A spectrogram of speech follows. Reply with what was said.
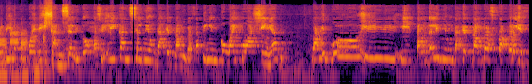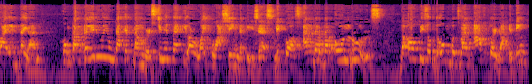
Hindi na po pwede i-cancel ito kasi i-cancel mo yung docket number. Sa tingin ko, whitewashing yan. Bakit po itanggalin yung docket numbers properly filed na yan? Kung tanggalin mo yung docket numbers, in effect, you are whitewashing the cases. Because under their own rules, the Office of the Ombudsman after docketing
